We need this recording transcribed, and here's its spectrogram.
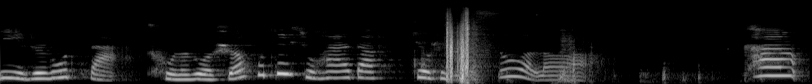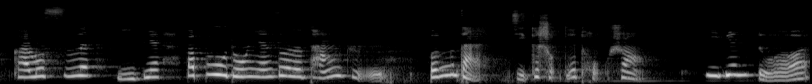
一直如此啊！除了若蛇，我最喜欢的就是颜色了。看卡洛斯一边把不同颜色的糖纸绷在几个手电筒上，一边得。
